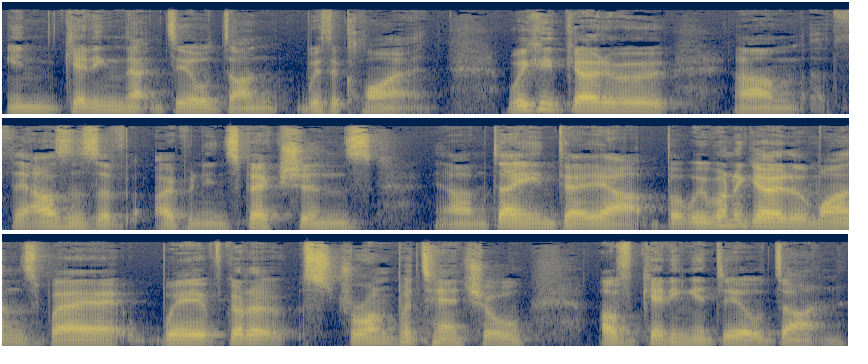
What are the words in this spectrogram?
in getting that deal done with a client. We could go to um, thousands of open inspections um, day in, day out, but we want to go to the ones where we've got a strong potential of getting a deal done.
